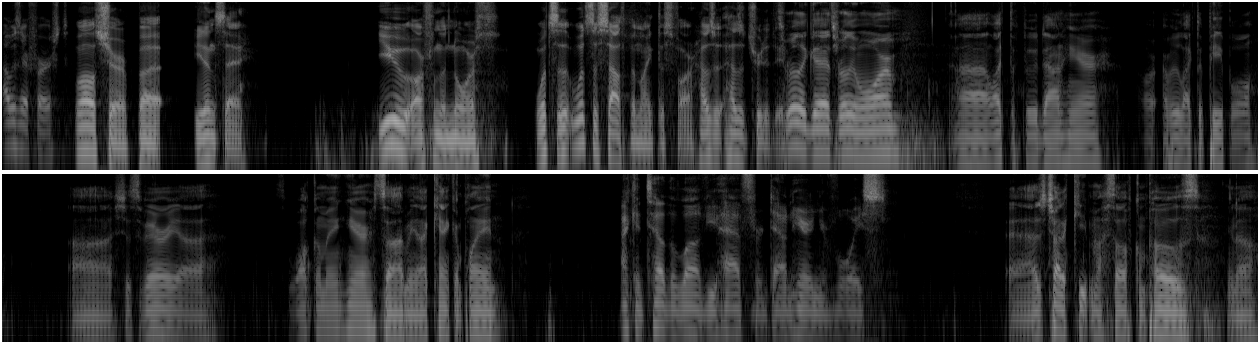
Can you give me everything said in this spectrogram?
I was there first. Well, sure, but you didn't say. You are from the north. What's the What's the South been like this far? How's it How's it treated you? It's really good. It's really warm. Uh, I like the food down here. I really like the people. Uh, it's just very uh, it's welcoming here. So I mean, I can't complain. I can tell the love you have for down here in your voice. Uh, I just try to keep myself composed. You know,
